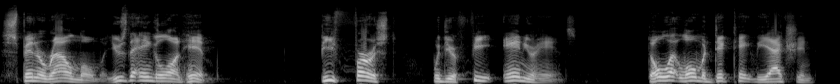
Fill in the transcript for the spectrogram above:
Spin around Loma. Use the angle on him. Be first with your feet and your hands. Don't let Loma dictate the action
